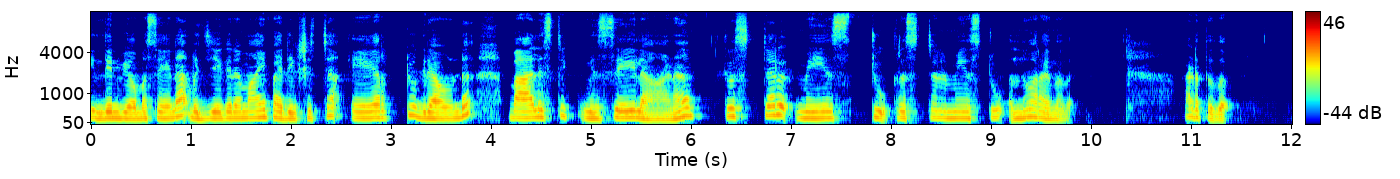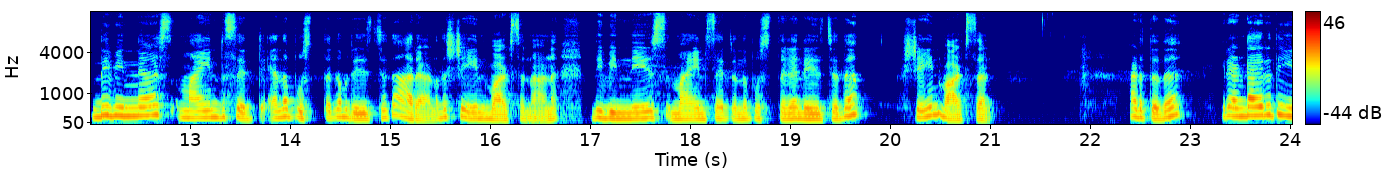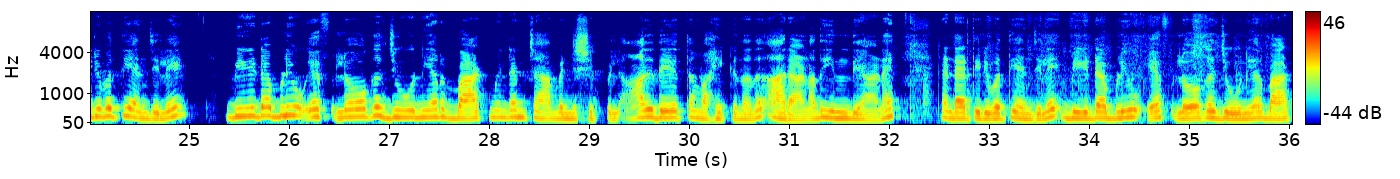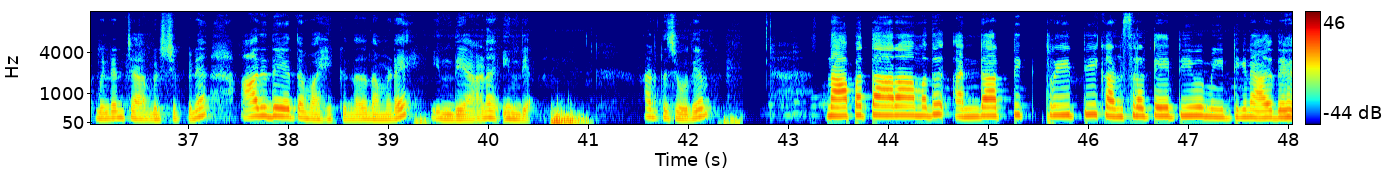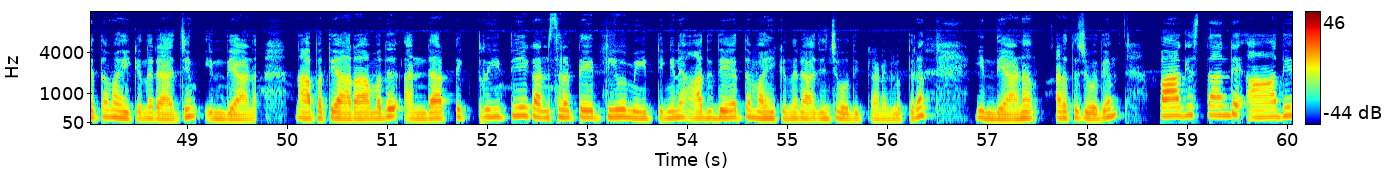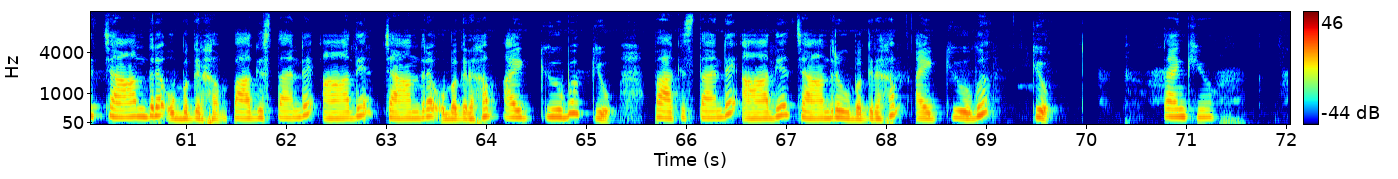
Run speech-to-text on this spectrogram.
Indian വ്യോമസേന വിജയകരമായി പരീക്ഷിച്ച air to ground ballistic മിസൈലാണ് Crystal Maze two Crystal Maze two എന്ന് പറയുന്നത്. അടുത്തത് ദി വിന്നേഴ്സ് മൈൻഡ് സെറ്റ് എന്ന പുസ്തകം രചിച്ചത് ആരാണ്? അത് ഷെയ്ൻ വാട്സൺ ആണ്. ദി വിന്നേഴ്സ് മൈൻഡ് സെറ്റ് എന്ന പുസ്തകം രചിച്ചത് ഷെയ്ൻ വാട്സൺ. അടുത്തത് രണ്ടായിരത്തി ഇരുപത്തി അഞ്ചിലെ ബി ഡബ്ല്യു എഫ് ലോക ജൂനിയർ ബാഡ്മിന്റൺ ചാമ്പ്യൻഷിപ്പിൽ ആതിഥേയത്വം വഹിക്കുന്നത് ആരാണ്? അത് ഇന്ത്യയാണ്. രണ്ടായിരത്തി ഇരുപത്തി അഞ്ചിലെ ബി ഡബ്ല്യു എഫ് ലോക ജൂനിയർ ബാഡ്മിന്റൺ ചാമ്പ്യൻഷിപ്പിന് ആതിഥേയത്വം വഹിക്കുന്നത് നമ്മുടെ ഇന്ത്യയാണ്. ഇന്ത്യ. അടുത്ത ചോദ്യം. നാൽപ്പത്താറാമത് അന്റാർട്ടിക് ട്രീറ്റി കൺസൾട്ടേറ്റീവ് മീറ്റിങ്ങിന് ആതിഥേയത്വം വഹിക്കുന്ന രാജ്യം ഇന്ത്യയാണ്. നാൽപ്പത്തി ആറാമത് അന്റാർട്ടിക് ട്രീറ്റി കൺസൾട്ടേറ്റീവ് മീറ്റിങ്ങിന് ആതിഥേയത്വം വഹിക്കുന്ന രാജ്യം ചോദിക്കുകയാണെങ്കിൽ ഉത്തരം ഇന്ത്യയാണ്. അടുത്ത ചോദ്യം. പാകിസ്ഥാന്റെ ആദ്യ ചാന്ദ്ര ഉപഗ്രഹം. പാകിസ്ഥാന്റെ ആദ്യ ചാന്ദ്ര ഉപഗ്രഹം ഐ ക്യൂബ് ക്യൂ. പാകിസ്ഥാന്റെ ആദ്യ ചാന്ദ്ര ഉപഗ്രഹം ഐ ക്യൂബ് ക്യൂ. താങ്ക്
